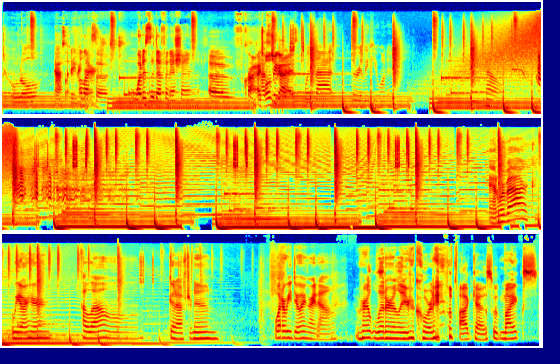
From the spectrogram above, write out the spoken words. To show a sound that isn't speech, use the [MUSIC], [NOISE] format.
total gaslighting right Alexa, what is the definition of crime? I told you guys. Was that the relief you wanted? No. And we're back. We are here. Hello. Good afternoon. What are we doing right now? We're literally [LAUGHS] recording the podcast with Mike's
